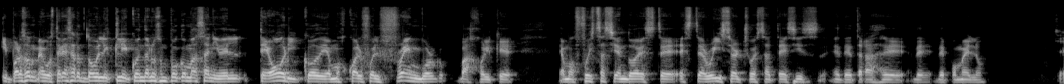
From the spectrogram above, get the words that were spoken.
Y por eso me gustaría hacer doble clic. Cuéntanos un poco más a nivel teórico, digamos, cuál fue el framework bajo el que, digamos, fuiste haciendo este, este research o esta tesis eh, detrás de, de, Pomelo. Sí.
